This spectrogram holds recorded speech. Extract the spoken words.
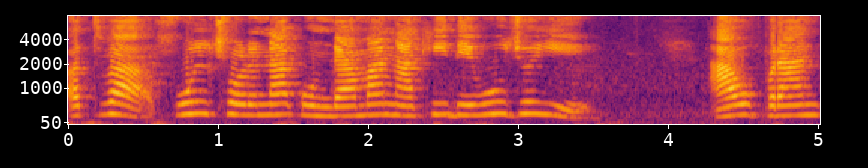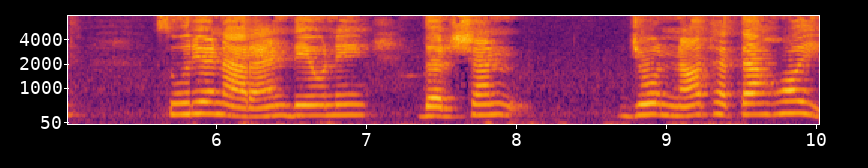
અથવા ફૂલ છોડના કુંડામાં નાખી દેવું જોઈએ. આ ઉપરાંત સૂર્યનારાયણ દેવને દર્શન જો ન થતા હોય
